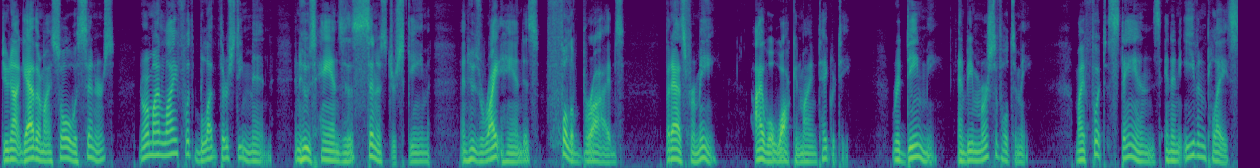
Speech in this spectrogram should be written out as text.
Do not gather my soul with sinners, nor my life with bloodthirsty men, in whose hands is a sinister scheme, and whose right hand is full of bribes. But as for me, I will walk in my integrity. Redeem me and be merciful to me. My foot stands in an even place.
